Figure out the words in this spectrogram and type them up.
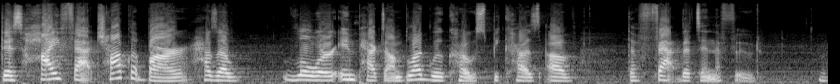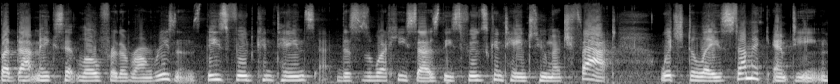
this high fat chocolate bar has a lower impact on blood glucose because of the fat that's in the food. But that makes it low for the wrong reasons. These food contains this is what he says, these foods contain too much fat, which delays stomach emptying.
